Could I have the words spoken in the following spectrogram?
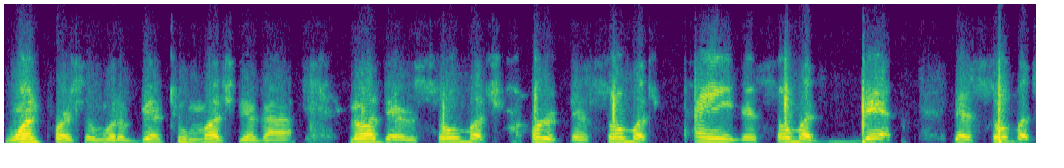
one person would have been too much, dear God. Lord, there is so much hurt. There's so much pain. There's so much death. There's so much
